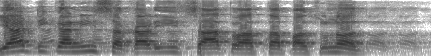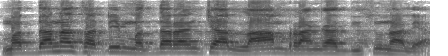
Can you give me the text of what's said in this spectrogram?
या ठिकाणी सकाळी सात वाजतापासूनच मतदानासाठी मतदारांच्या लांब रांगा दिसून आल्या.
